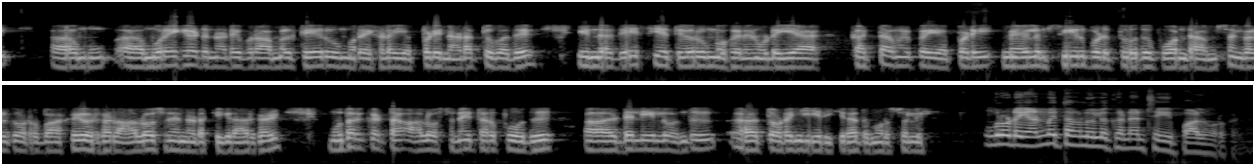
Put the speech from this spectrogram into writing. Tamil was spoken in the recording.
முறைகேடு நடைபெறாமல் தேர்வு முறைகளை எப்படி நடத்துவது இந்த தேசிய தேர்வு முகனினுடைய கட்டமைப்பை எப்படி மேலும் சீர்படுத்துவது போன்ற அம்சங்கள் தொடர்பாக இவர்கள் ஆலோசனை நடத்துகிறார்கள். முதற்கட்ட ஆலோசனை தற்போது டெல்லியில் வந்து அஹ், தொடங்கி இருக்கிறது முரசொலி. உங்களுடைய அண்மை தகவல்களுக்கு நன்றி பால்முருகன்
